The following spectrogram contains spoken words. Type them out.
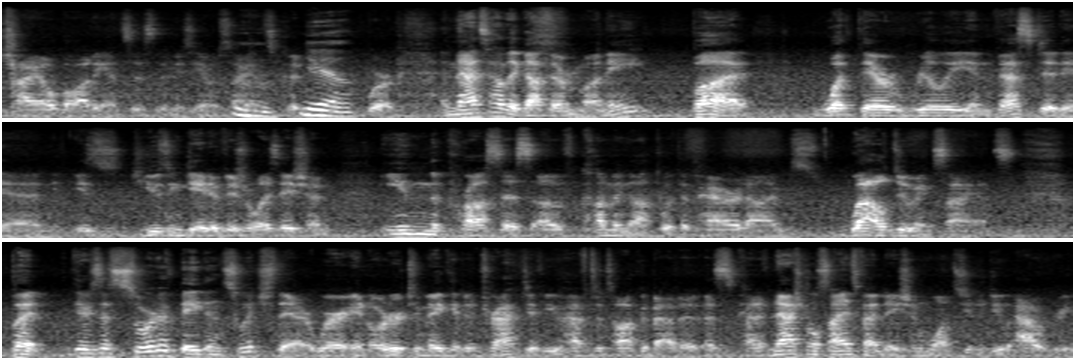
child audiences, the Museum of Science Mhm. could Yeah. work. And that's how they got their money, but what they're really invested in is using data visualization in the process of coming up with the paradigms while doing science. But there's a sort of bait and switch there where in order to make it attractive you have to talk about it as kind of National Science Foundation wants you to do outreach.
